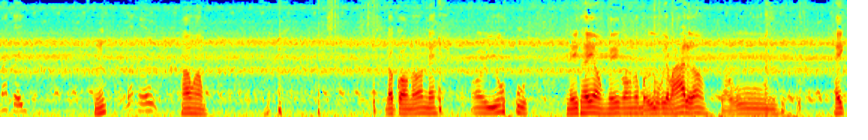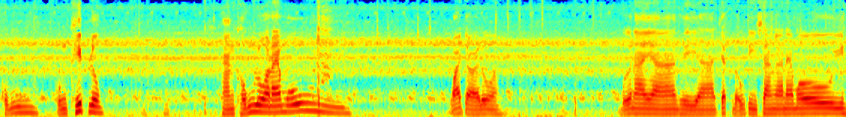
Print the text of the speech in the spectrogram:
Bắt đi ừ? bắt không không. Không đó con đó nè ôi ni thấy không? Ni con nó bự cho bá nữa không? Trời ơi thấy cũng cũng khiếp luôn. Hàng khủng luôn anh em uống quá trời luôn à. Bữa nay à, thì à, chắc đủ tiền xăng anh em ơi.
